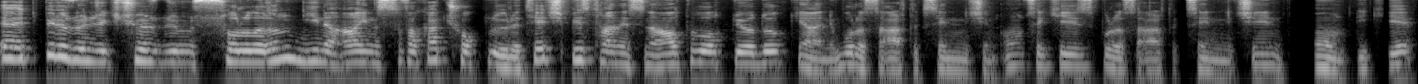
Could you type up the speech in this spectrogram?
Evet biraz önceki çözdüğümüz soruların yine aynısı fakat çoklu üreteç. Biz tanesine 6 volt diyorduk. Yani burası artık senin için 18, burası artık senin için 12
